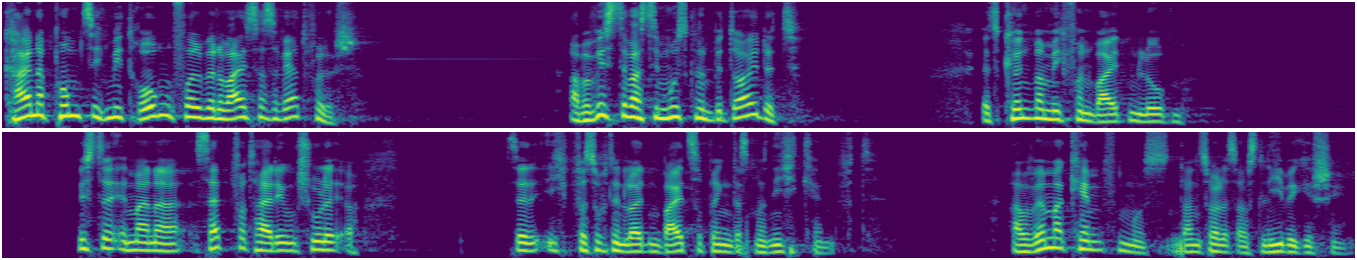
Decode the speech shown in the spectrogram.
Keiner pumpt sich mit Drogen voll, wenn er weiß, dass er wertvoll ist. Aber wisst ihr, was die Muskeln bedeutet? Jetzt könnte man mich von weitem loben. Wisst ihr, in meiner Selbstverteidigungsschule, ich versuche den Leuten beizubringen, dass man nicht kämpft. Aber wenn man kämpfen muss, dann soll es aus Liebe geschehen.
